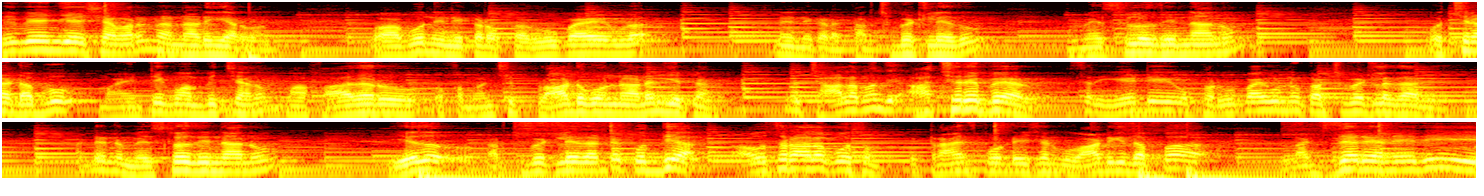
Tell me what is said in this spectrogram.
నువ్వేం చేసావని నన్ను అడిగారు వాళ్ళు. బాబు నేను ఇక్కడ ఒక రూపాయి కూడా నేను ఇక్కడ ఖర్చు పెట్టలేదు. మెస్సులో తిన్నాను. వచ్చిన డబ్బు మా ఇంటికి పంపించాను. మా ఫాదరు ఒక మంచి ప్లాట్ కొన్నాడని చెప్పాను. చాలామంది ఆశ్చర్యపోయారు. అసలు ఏంటి ఒక రూపాయి కూడా నువ్వు ఖర్చు పెట్టలేదా అని. అంటే నేను మెస్లో తిన్నాను. ఏదో ఖర్చు పెట్టలేదంటే కొద్దిగా అవసరాల కోసం ట్రాన్స్పోర్టేషన్కి వాటికి తప్ప లగ్జరీ అనేది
